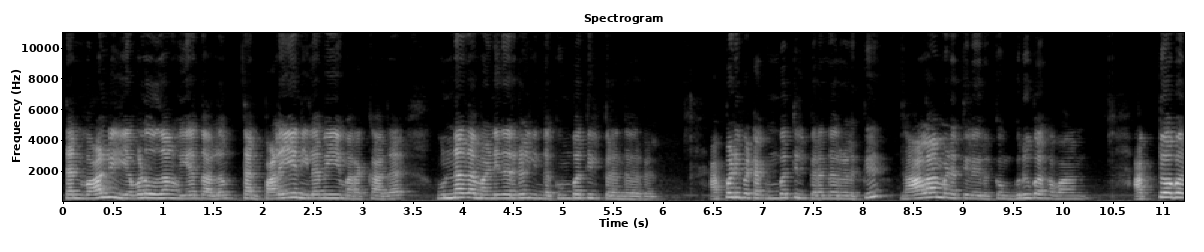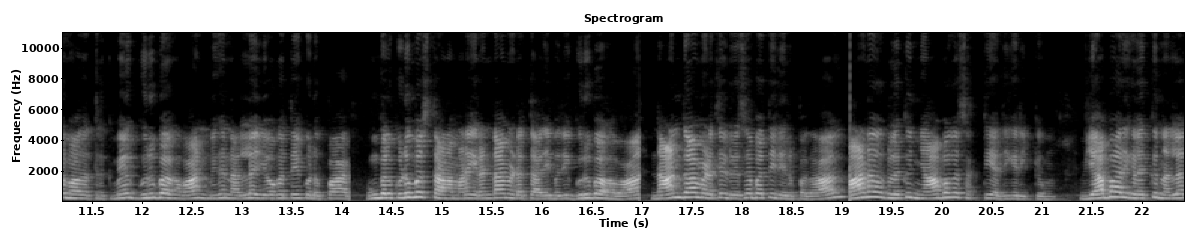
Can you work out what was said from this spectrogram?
தன் வாழ்வில் எவ்வளவுதான் உயர்ந்தாலும் தன் பழைய நிலைமையை மறக்காத உன்னத மனிதர்கள் இந்த கும்பத்தில் பிறந்தவர்கள். அப்படிப்பட்ட கும்பத்தில் பிறந்தவர்களுக்கு நாலாம் இடத்தில் இருக்கும் குரு பகவான் அக்டோபர் மாதத்திற்கு மேல் குரு பகவான் மிக நல்ல யோகத்தை கொடுப்பார். உங்கள் குடும்பஸ்தானமான இரண்டாம் இடத்து அதிபதி குரு பகவான் நான்காம் இடத்தில் ரிசபத்தில் இருப்பதால் மாணவர்களுக்கு ஞாபக சக்தி அதிகரிக்கும். வியாபாரிகளுக்கு நல்ல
